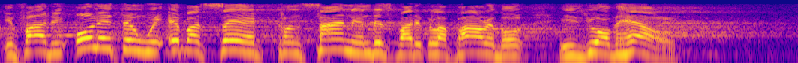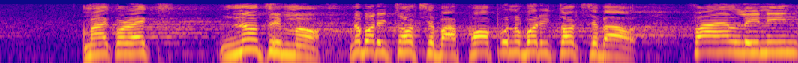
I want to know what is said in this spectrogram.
In fact, the only thing we ever said concerning this particular parable is you of hell. Am I correct? Nothing more. Nobody talks about purple. Nobody talks about fine linen.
